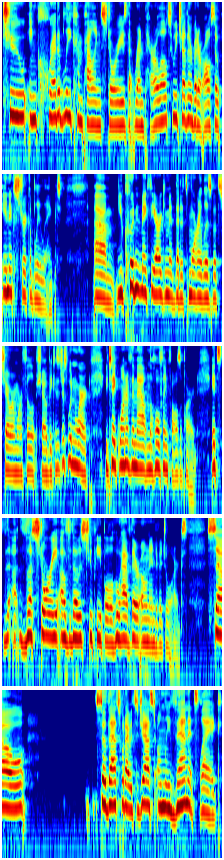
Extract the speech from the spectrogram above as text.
two incredibly compelling stories that run parallel to each other but are also inextricably linked. Um, you couldn't make the argument that it's more Elizabeth's show or more Philip's show because it just wouldn't work. You take one of them out and the whole thing falls apart. It's the, the story of those two people who have their own individual arcs. So, so that's what I would suggest. Only then it's like,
